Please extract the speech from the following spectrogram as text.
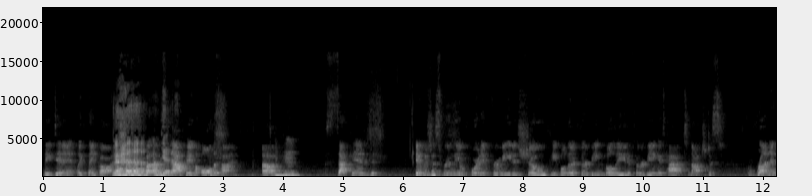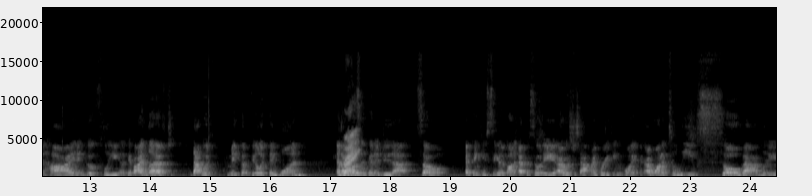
They didn't, like, thank God. but I was Yes. napping all the time. Um, hmm Second, it was just really important for me to show people that if they're being bullied, if they're being attacked, not to just run and hide and go flee. Like if I left, that would make them feel like they won, and Right. I wasn't gonna do that. So I think you see like on episode eight, I was just at my breaking point. Like, I wanted to leave so badly.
